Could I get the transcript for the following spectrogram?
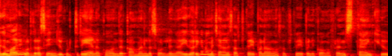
இது மாதிரி ஒரு தடவை செஞ்சு கொடுத்துட்டு எனக்கும் வந்து கமெண்டில் சொல்லுங்கள் இது வரைக்கும் நம்ம சேனலை சப்ஸ்கிரைப் பண்ணாங்க சப்ஸ்கிரைப் பண்ணிக்கோங்க ஃப்ரெண்ட்ஸ் தேங்க்யூ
